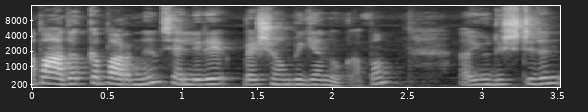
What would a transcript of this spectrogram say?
അപ്പോൾ അതൊക്കെ പറഞ്ഞ് ശല്യരെ വിഷമിപ്പിക്കാൻ നോക്കും അപ്പം യുധിഷ്ഠിരൻ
